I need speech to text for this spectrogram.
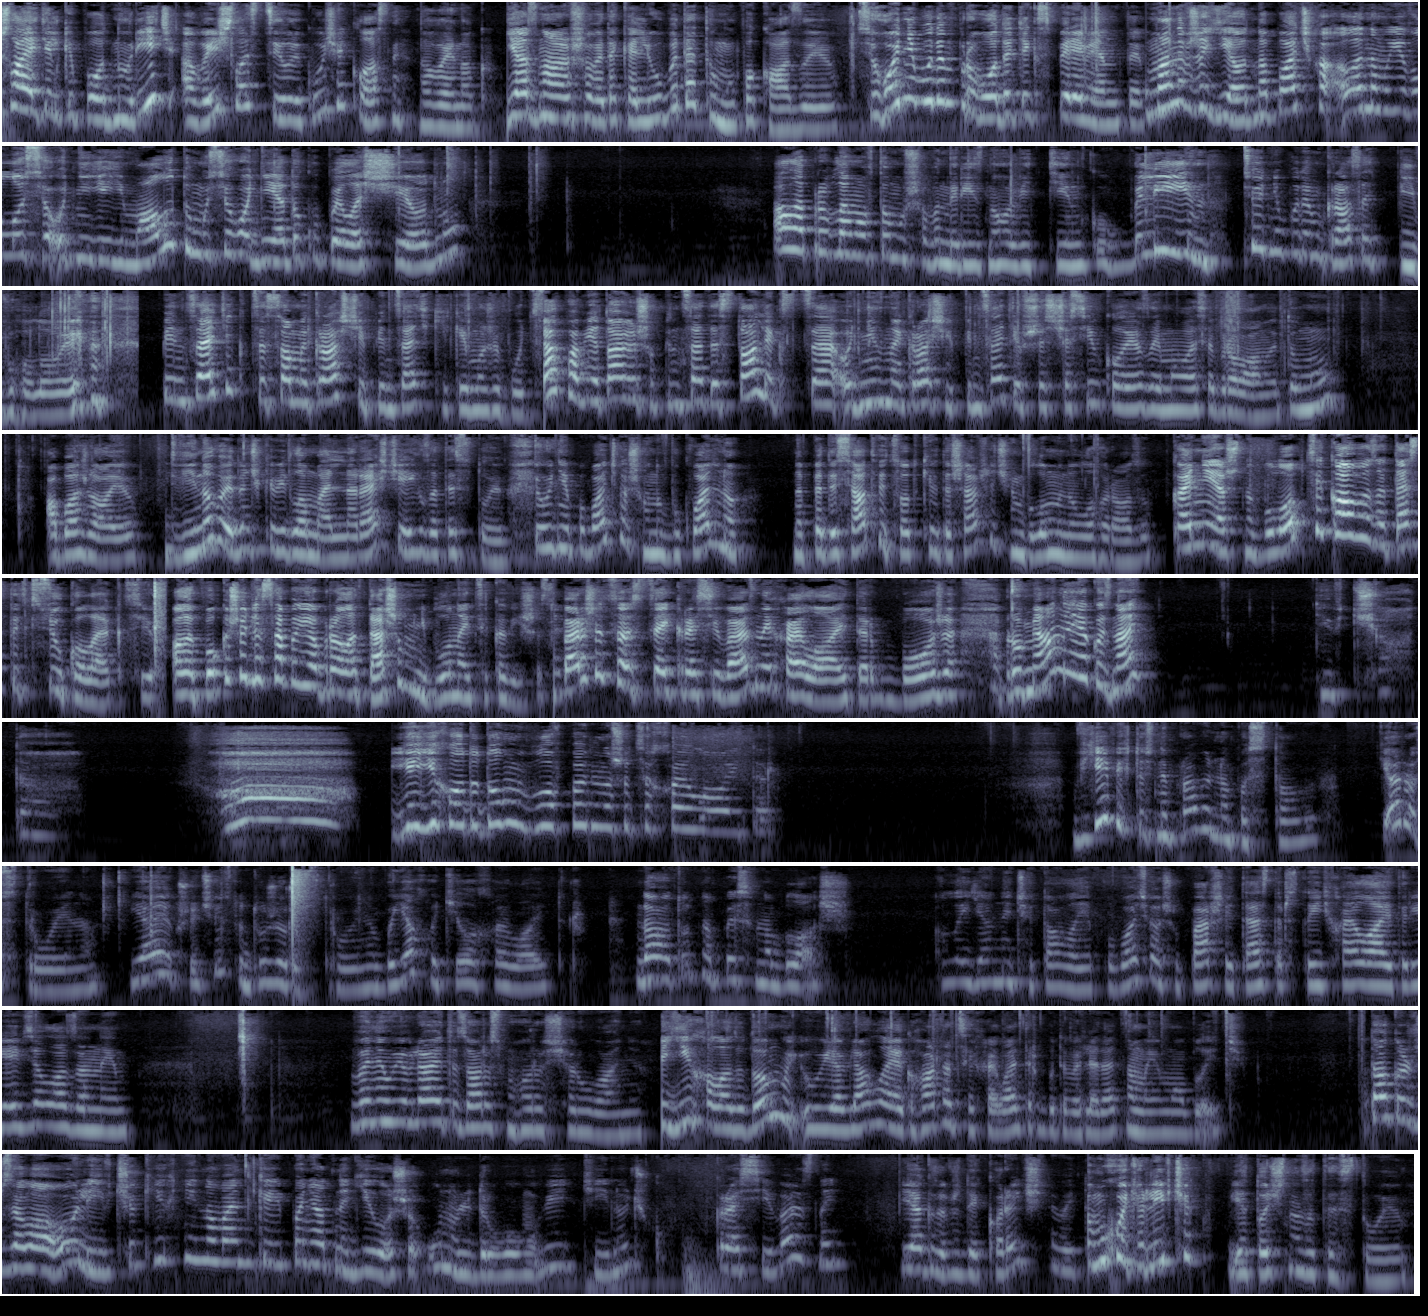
Зайшла я тільки по одну річ, а вийшла з цілої кучі класних новинок. Я знаю, що ви таке любите, тому показую. Сьогодні будемо проводити експерименти. У мене вже є одна пачка, але на моє волосся однієї мало, тому сьогодні я докупила ще одну. Але проблема в тому, що вони різного відтінку. Блін! Сьогодні будемо красити півголови. Пінцетик це найкращий пінцетик, який може бути. Я пам'ятаю, що пінцети Stalix це одні з найкращих пінцетів ще з часів, коли я займалася бровами. Тому обажаю. Дві новиночки від ламель. Нарешті я їх затестую. Сьогодні я побачила, що воно буквально на 50% дешевше, ніж було минулого разу. Звісно, було б цікаво затестити всю колекцію, але поки що для себе я обрала те, що мені було найцікавіше. Перше, це ось цей красивезний хайлайтер. Боже, румяний якось, знаєте. Дівчата. О! Я їхала додому і була впевнена, що це хайлайтер. В Єві хтось неправильно поставив. Я розстроєна. Я, якщо чесно, дуже розстроєна, бо я хотіла хайлайтер. Да, тут написано блаш. Але я не читала, я побачила, що перший тестер стоїть хайлайтер, я й взяла за ним. Ви не уявляєте зараз мого розчарування. Я їхала додому і уявляла, як гарно цей хайлайтер буде виглядати на моєму обличчі. Також взяла олівчик їхній новенький. Понятне діло, що у 02 відтіночку. Красивезний, як завжди, коричневий. Тому хоч олівчик я точно затестую.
